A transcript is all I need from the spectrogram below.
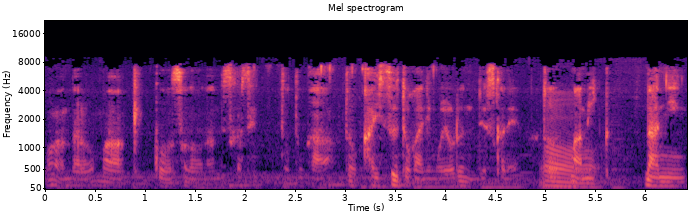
どうなんだろう。まあ結構、その、なんですか、セットとか、あと回数とかにもよるんですかね。あうと、んまあ、み何人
